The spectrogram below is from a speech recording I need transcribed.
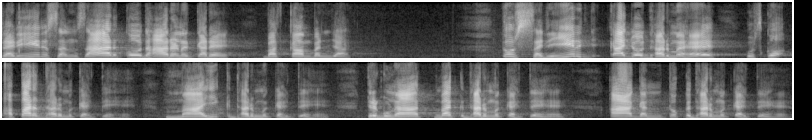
शरीर संसार को धारण करे, बस काम बन जा। तो शरीर का जो धर्म है, उसको अपर धर्म कहते हैं, माइक धर्म कहते हैं, त्रिगुणात्मक धर्म कहते हैं, आगंतुक धर्म कहते हैं।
